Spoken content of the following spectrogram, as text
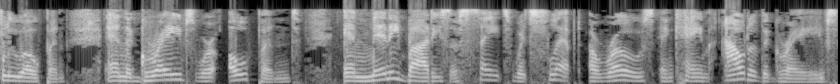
flew open, and the graves were opened, and many bodies of saints which slept arose and came out of the graves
